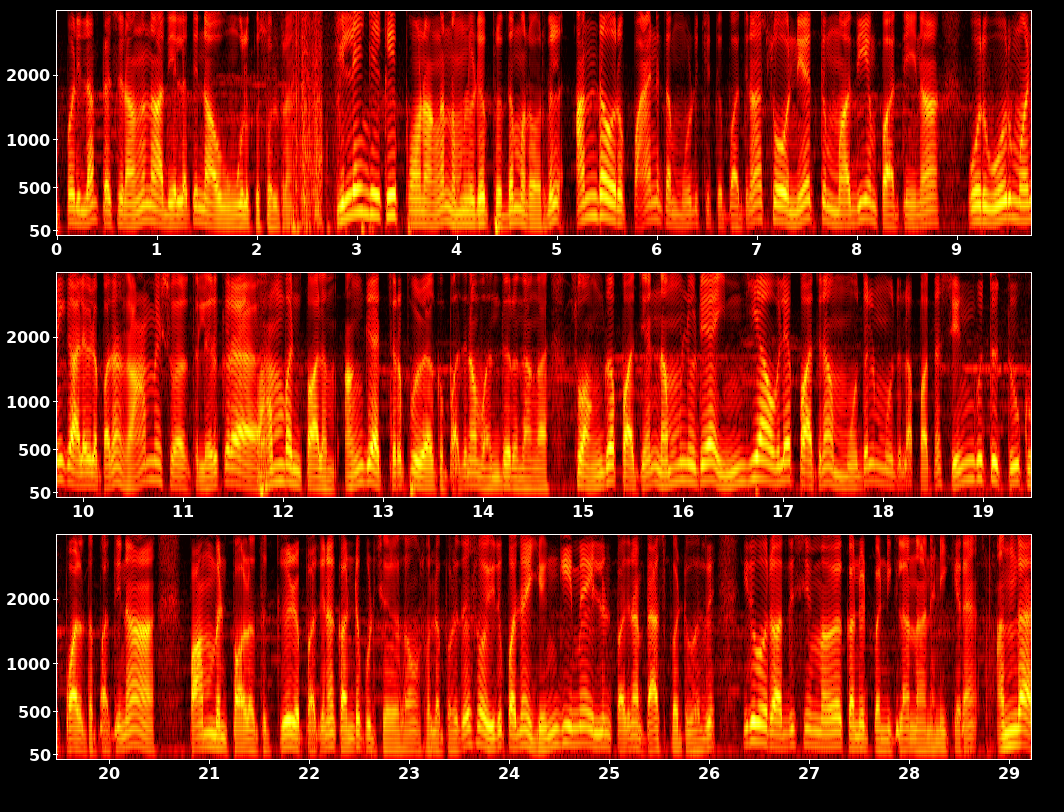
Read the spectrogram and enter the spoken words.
எப்படிலாம் பேசுகிறாங்கன்னு அது எல்லாத்தையும் நான் உங்களுக்கு சொல்கிறேன் இலங்கைக்கு போனாங்க நம்மளுடைய பிரதமர் அவர்கள். அந்த ஒரு பயணத்தை முடிச்சுட்டு பார்த்தீங்கன்னா ஸோ நேற்று மதியம் பார்த்தீங்கன்னா ஒரு ஒரு மணிக்கு அளவில் பார்த்தா ராமேஸ்வரத்தில் இருக்கிற பாம்பன் பாலம் அங்கே திறப்பு விழாவுக்கு பார்த்தீங்கன்னா வந்திருந்தாங்க. ஸோ அங்கே பார்த்தீங்கன்னா நம்மளுடைய இந்தியாவிலே பார்த்தீங்கன்னா முதல் முதலாக பார்த்தீங்கன்னா செங்குத்து தூக்கு பாலத்தை பார்த்தீங்கன்னா பாம்பன் பாலத்துக்கு கீழே பார்த்தீங்கன்னா கண்டுபிடிச்சதாகவும் சொல்லப்படுது. ஸோ இது பார்த்தீங்கன்னா எங்கேயுமே இல்லைன்னு பார்த்தீங்கன்னா பேசப்பட்டு வருது. இது ஒரு அதிசயமாகவே கன்வெர்ட் பண்ணிக்கலாம் நான் நினைக்கிறேன். அந்த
